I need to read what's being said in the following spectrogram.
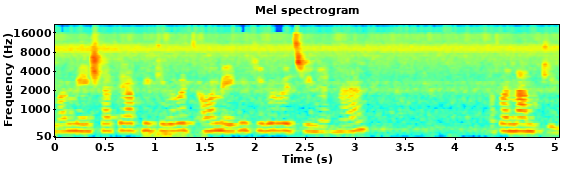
আমার মেয়ের সাথে আপনি কীভাবে, আমার মেয়েকে কীভাবে চিনেন হ্যাঁ? আপনার নাম কি?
